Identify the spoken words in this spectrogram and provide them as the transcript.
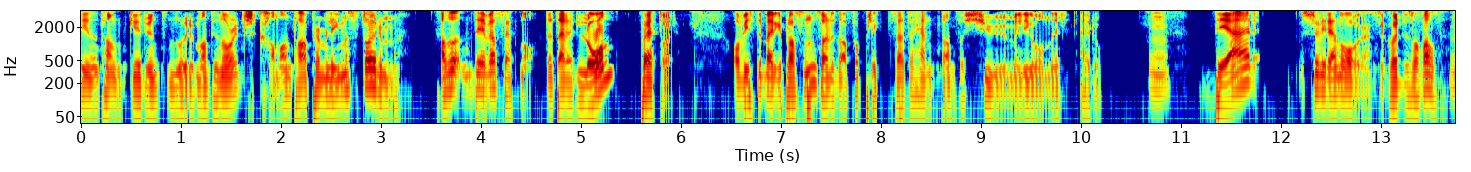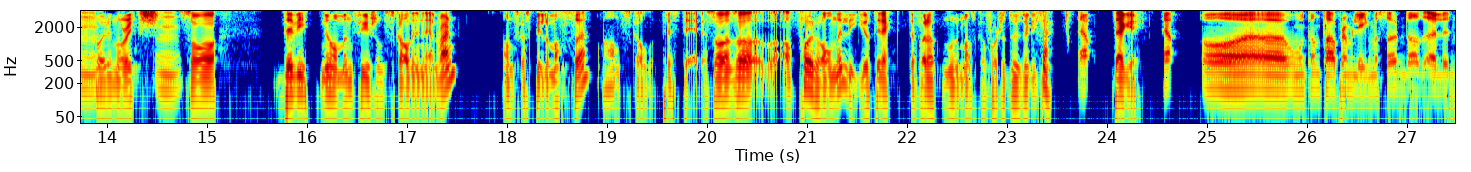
dine tanker rundt Nordmann til Norwich. Kan han ta Premier League med storm? Altså, det vi har sett nå, dette er et lån på ett år. Og hvis det berger plassen, så har de da forpliktet seg til å hente han for 20 millioner euro. Mm. Det er suveren overgangsrekord i så fall, Mm. for Norwich. Mm. Så det vitner jo om en fyr som skal inn i elveren. Han skal spille masse, og han skal prestere. Så, så forholdene ligger jo til rette for at nordmann skal fortsette å utvikle seg. Ja. Det er gøy. ja. Og uh, om man kan ta Premier League med storm da, Eller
